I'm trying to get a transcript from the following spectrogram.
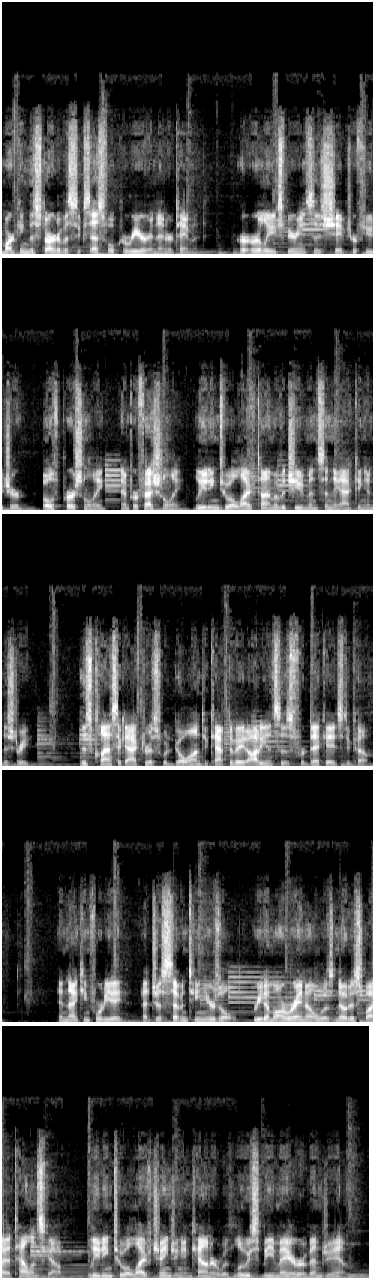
marking the start of a successful career in entertainment. Her early experiences shaped her future, both personally and professionally, leading to a lifetime of achievements in the acting industry. This classic actress would go on to captivate audiences for decades to come. In 1948, at just 17 years old, Rita Moreno was noticed by a talent scout, leading to a life-changing encounter with Louis B. Mayer of MGM.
